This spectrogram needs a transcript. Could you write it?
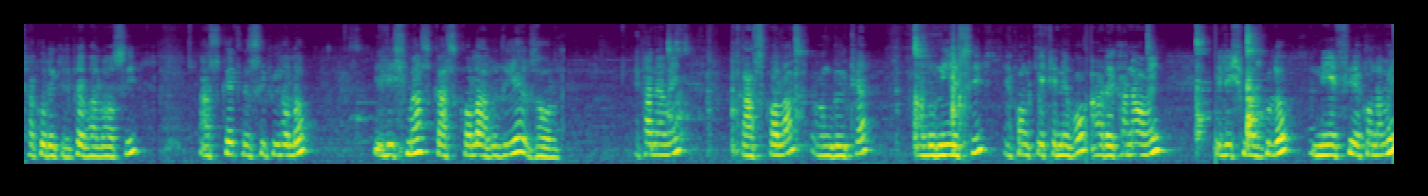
ঠাকুরের কৃপায় ভালো আছি। আজকের রেসিপি হলো ইলিশ মাছ, কাঁচকলা, আলু দিয়ে ঝোল। এখানে আমি কাঁচকলা এবং দুইটা আলু নিয়েছি, এখন কেটে নেব। আর এখানে আমি ইলিশ মাছগুলো নিয়েছি, এখন আমি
